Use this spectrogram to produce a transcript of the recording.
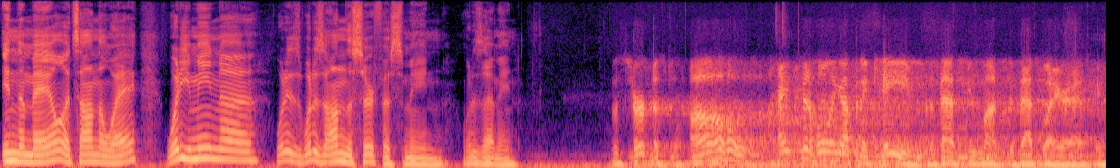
in the mail. It's on the way. What do you mean? Uh, what is what does on the surface mean? What does that mean? The surface. Oh, I've been holding up in a cave for the past few months. If that's why you're asking.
